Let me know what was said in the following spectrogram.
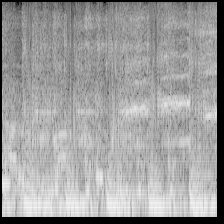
Not a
